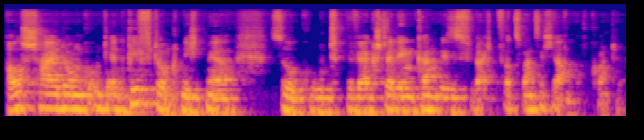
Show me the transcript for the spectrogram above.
Ausscheidung und Entgiftung nicht mehr so gut bewerkstelligen kann, wie sie es vielleicht vor 20 Jahren noch konnte.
